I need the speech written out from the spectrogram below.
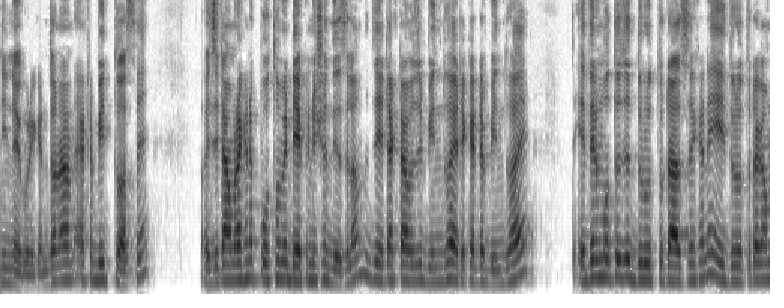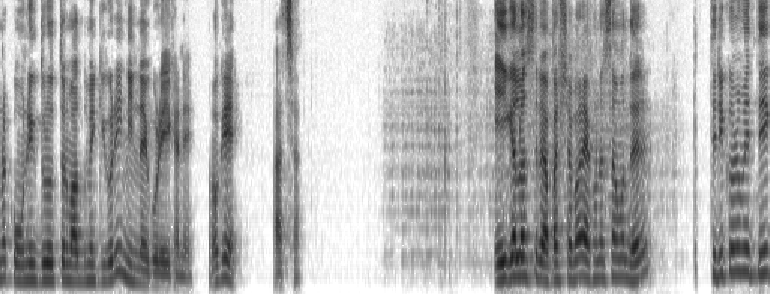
নির্ণয় করি। কেন একটা বৃত্ত আছে, ওই যেটা আমরা এখানে প্রথমে ডেফিনেশন দিয়েছিলাম যে এটা একটা বিন্দু হয়, এটাকে একটা বিন্দু হয়। এদের মধ্যে যে দূরত্বটা আছে এখানে, এই দূরত্বটাকে আমরা কৌণিক দূরত্বের মাধ্যমে কি করি? নির্ণয় করি এখানে, ওকে? আচ্ছা। এই গেল হচ্ছে ব্যাপার স্যাপার। এখন হচ্ছে আমাদের ত্রিকোণমিতিক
